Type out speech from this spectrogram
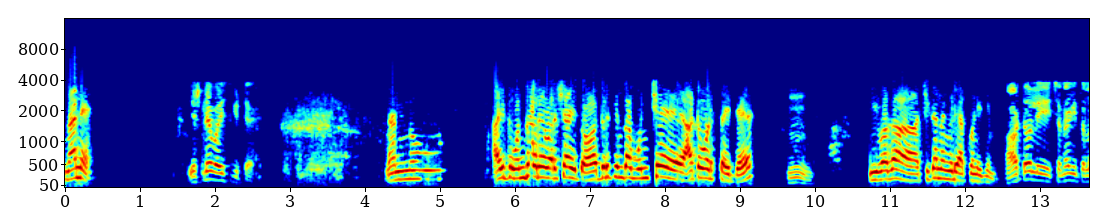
ನಾನೇ. ಎಷ್ಟನೇ ವಯಸ್ಸಿಗಿಟ್ಟೆ? ನಾನು ಆಯ್ತು ಒಂದೂವರೆ ವರ್ಷ ಆಯ್ತು. ಅದ್ರಕ್ಕಿಂತ ಮುಂಚೆ ಆಟೋ ಓಡಿಸ್ತಾ ಇದ್ದೆ. ಹ್ಮ್. ಇವಾಗ ಚಿಕನ್ ಅಂಗಡಿ ಹಾಕೊಂಡಿದ್ದೀನಿ. ಆಟೋಲಿ ಚೆನ್ನಾಗಿತ್ತಲ್ಲ?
